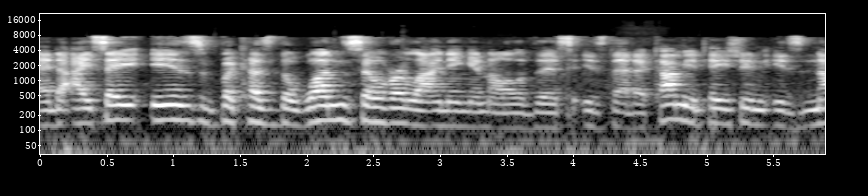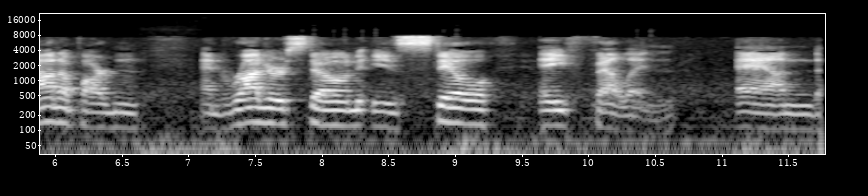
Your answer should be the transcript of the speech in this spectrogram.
and I say is because the one silver lining in all of this is that a commutation is not a pardon, and Roger Stone is still a felon, and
